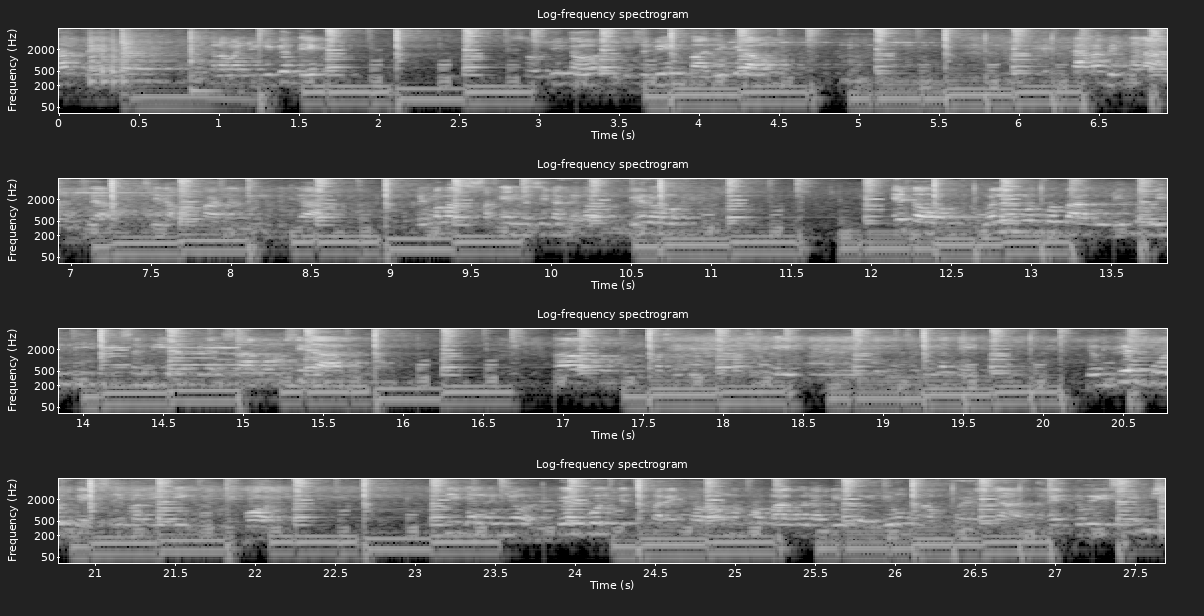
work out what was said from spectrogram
Ng starter. Ito naman yung negative. So dito, ibig sabihin body ground. Kakabit na natin siya. Kasi nakapangamin siya. May mga sasakyan na sila gano'n. Pero, ito, walang magbabago dito. Hindi ibig sabihin na pinagsama mo sila ng positive positive, negative. Yung 12 voltage ay magiging 54. Hindi ganun yun. 12 voltage pa rin to. Ang magbabago lang dito yung amperes niya. Dahil 2 sim siya,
